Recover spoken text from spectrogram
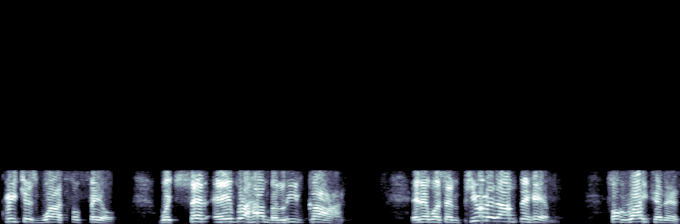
scriptures was fulfilled, which said Abraham believed God, and it was imputed unto him for righteousness,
